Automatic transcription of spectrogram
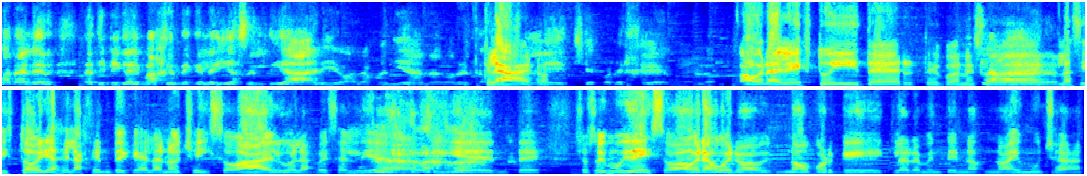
para leer la típica imagen de que leías el diario a la mañana con el café Claro. con leche, por ejemplo. Ahora lees Twitter, te pones a ver las historias de la gente que a la noche hizo algo, las ves al día Claro. siguiente. Yo soy muy de eso. Ahora, bueno, no porque claramente no, no hay mucha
